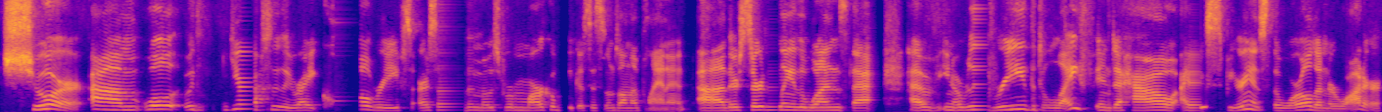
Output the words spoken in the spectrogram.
Sure. Um, well, you're absolutely right reefs are some of the most remarkable ecosystems on the planet. Uh, they're certainly the ones that have, you know, really breathed life into how I experience the world underwater.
